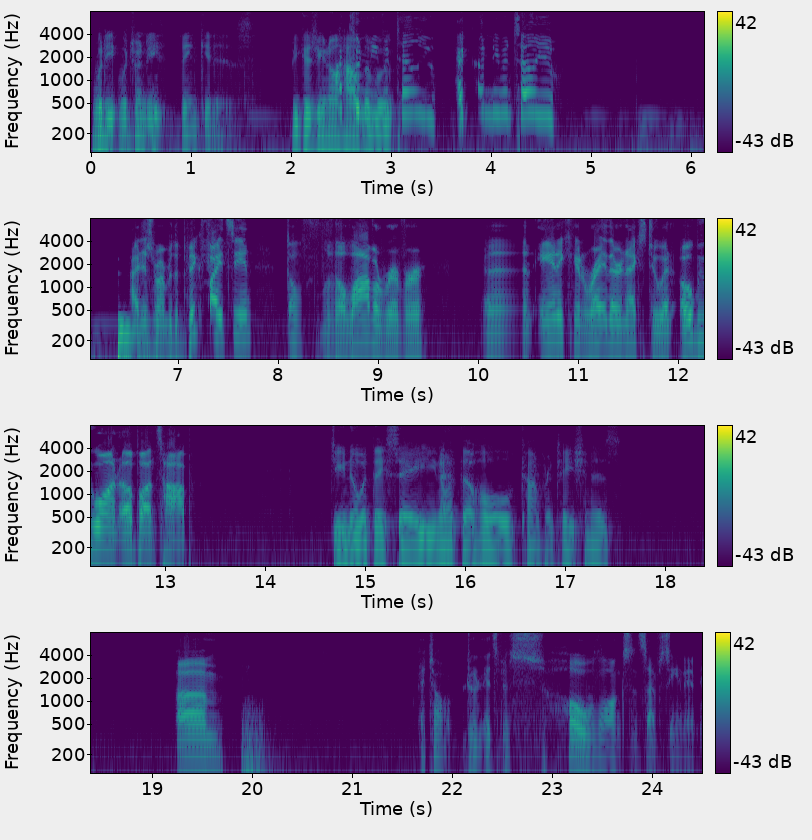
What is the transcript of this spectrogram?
What do you, which one do you think it is? Because you know I how the movie. I couldn't even tell you. I couldn't even tell you. I just remember the big fight scene, the the lava river, and Anakin right there next to it, Obi Wan up on top. Do you know what they say? You know what the whole confrontation is? Um, I don't, dude. It's been so long since I've seen it.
